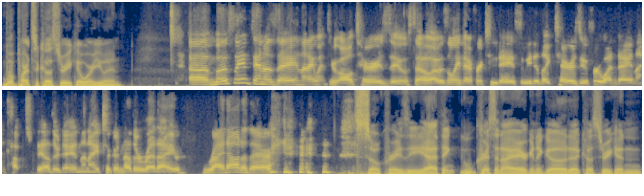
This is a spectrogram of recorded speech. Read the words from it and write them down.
What parts of Costa Rica were you in? Uh, mostly in San Jose, and then I went through all Tarrazú. So I was only there for two days. So we did like Tarrazú for one day, and then Cupped the other day, and then I took another red eye right out of there. so crazy. Yeah, I think Chris and I are going to go to Costa Rica in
